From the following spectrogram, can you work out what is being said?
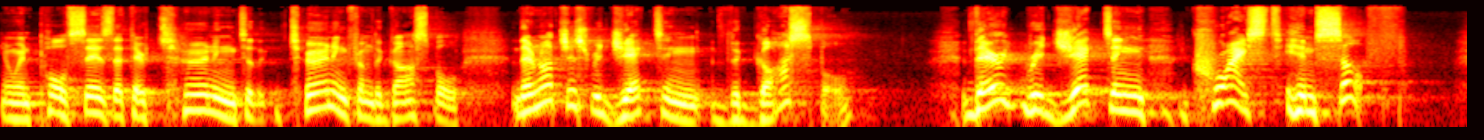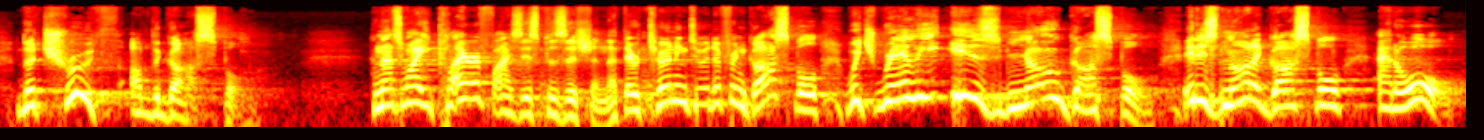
When Paul says that they're turning, to the, turning from the gospel, they're not just rejecting the gospel, they're rejecting Christ himself, the truth of the gospel. And that's why he clarifies his position that they're turning to a different gospel, which really is no gospel. It is not a gospel at all.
